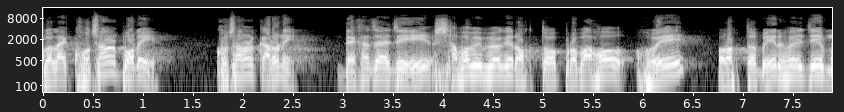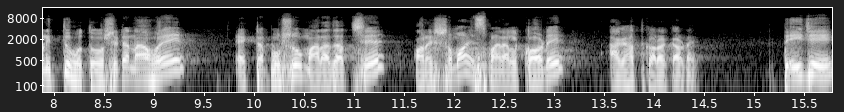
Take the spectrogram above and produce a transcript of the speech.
গলায় খোঁচানোর পরে, খোঁচানোর কারণে দেখা যায় যে স্বাভাবিকভাবে রক্ত প্রবাহ হয়ে, রক্ত বের হয়ে যে মৃত্যু হতো, সেটা না হয়ে একটা পশু মারা যাচ্ছে অনেক সময় স্পাইনাল কর্ডে আঘাত করার কারণে। এই যে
